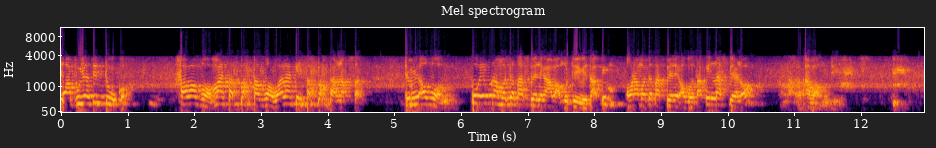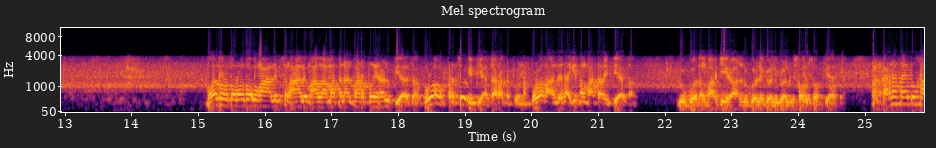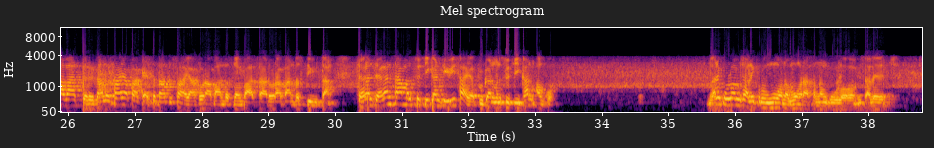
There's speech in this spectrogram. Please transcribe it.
Wabu ya itu kok. Fawawo, masa tahtawa, walakin sabah nafsak. Demi Allah, kue ora mau tasbih ning awakmu dhewe, tapi orang mau tasbih ning Allah, tapi nasbih no awakmu dhewe. Malah rata-rata wong alim sing alim alamat tenan para pangeran biasa. Kulo kerja iki biasa ra ketuna. Kulo sak saiki teng pasar biasa. Lugu teng parkiran, lugu nego-nego rusuh biasa. Karena saya itu khawatir kalau saya pakai status saya, aku pantas yang pasar, ora pantas diutang. Jangan-jangan saya mensucikan diri saya, bukan mensucikan Allah. Lalu kulo misalnya kerungu, ngomong rasa seneng kulo, misalnya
